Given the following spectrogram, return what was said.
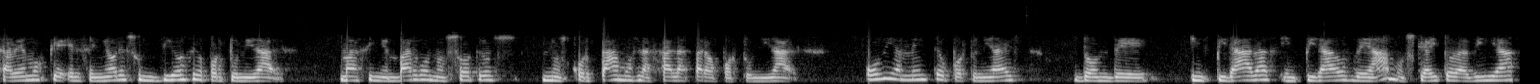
Sabemos que el Señor es un Dios de oportunidades, mas sin embargo nosotros nos cortamos las alas para oportunidades obviamente oportunidades donde inspiradas, inspirados veamos que hay todavía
